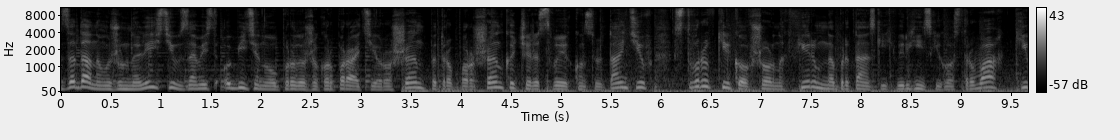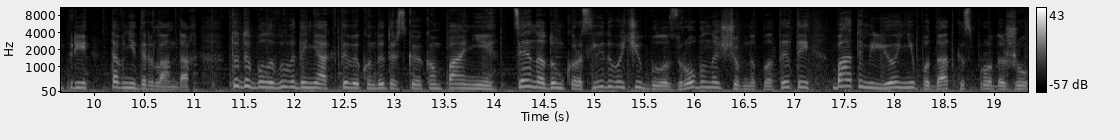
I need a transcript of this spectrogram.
За даними журналістів, замість обіцяного продажу корпорації Рошен Петро Порошенко через своїх консультантів створив кілька офшорних фірм на британських Віргінських островах, Кіпрі та в Нідерландах. Туди були виведені активи кондитерської компанії. Це, на думку розслідувачів, було зроблено, щоб не платити багатомільйонні податки з продажу.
